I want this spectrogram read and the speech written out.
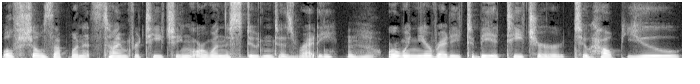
Wolf shows up when it's time for teaching or when the student is ready or when you're ready to be a teacher to help you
